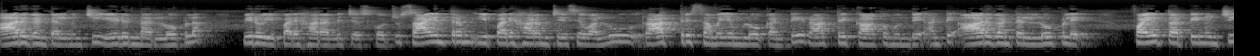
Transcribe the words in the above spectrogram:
ఆరు గంటల నుంచి ఏడున్నర లోపల మీరు ఈ పరిహారాన్ని చేసుకోవచ్చు. సాయంత్రం ఈ పరిహారం చేసేవాళ్ళు రాత్రి సమయంలో కంటే రాత్రి కాకముందే అంటే ఆరు గంటల లోపలే ఫైవ్ థర్టీ నుంచి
